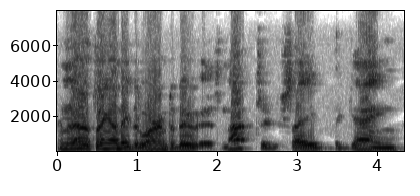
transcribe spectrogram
And another thing I need to learn to do is not to save the game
